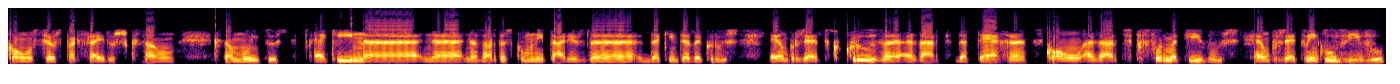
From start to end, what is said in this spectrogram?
com os seus parceiros, que são, que são muitos, aqui na, na, nas hortas comunitárias da, da Quinta da Cruz. É um projeto que cruza as artes da terra com as artes performativos. É um projeto inclusivo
